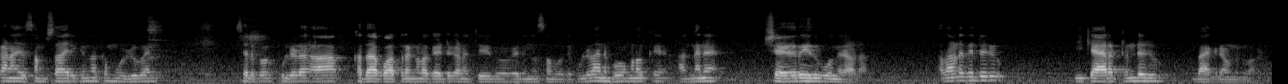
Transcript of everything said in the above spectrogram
കാണാൻ സംസാരിക്കുന്നൊക്കെ മുഴുവൻ ചിലപ്പോൾ പുള്ളിയുടെ ആ കഥാപാത്രങ്ങളൊക്കെ ആയിട്ട് കണക്ട് ചെയ്ത് വരുന്ന സംഭവത്തിൽ പുള്ളിയുടെ അനുഭവങ്ങളൊക്കെ അങ്ങനെ ഷെയർ ചെയ്ത് പോകുന്ന ഒരാളാണ്. അതാണ് ഇതിന്റെ ഒരു ഈ ക്യാരക്ടറിന്റെ ഒരു ബാക്ക്ഗ്രൗണ്ട് എന്ന് പറയുന്നത്.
